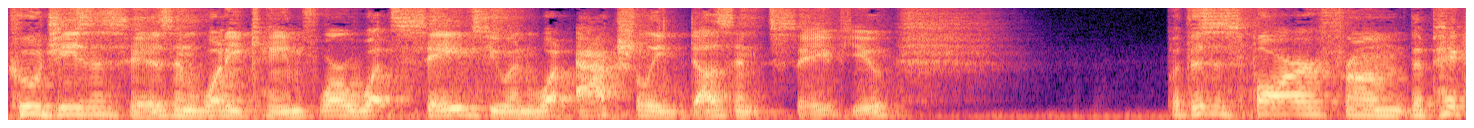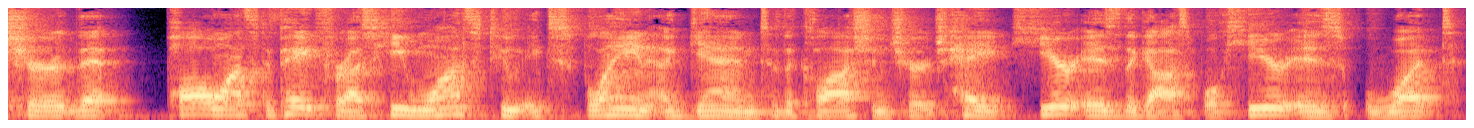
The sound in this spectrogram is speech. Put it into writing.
Who Jesus is and what he came for, what saves you and what actually doesn't save you. But this is far from the picture that Paul wants to paint for us. He wants to explain again to the Colossian church hey, here is the gospel, here is what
